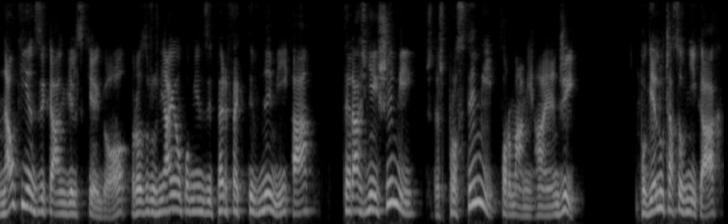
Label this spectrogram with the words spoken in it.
nauki języka angielskiego rozróżniają pomiędzy perfektywnymi a teraźniejszymi, czy też prostymi formami ing. Po wielu czasownikach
